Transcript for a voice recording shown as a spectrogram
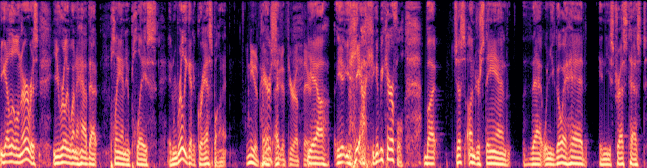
You get a little nervous. You really want to have that plan in place and really get a grasp on it. You need a parachute I, I, if you're up there. Yeah, yeah, you can be careful, but just understand that when you go ahead and you stress test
